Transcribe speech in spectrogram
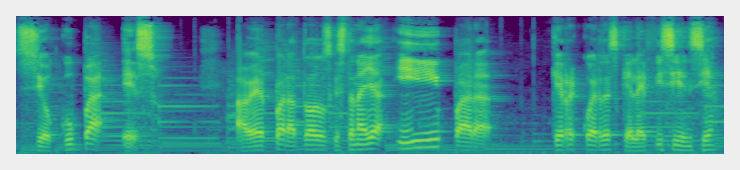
se ocupa eso. A ver, para todos los que están allá y para que recuerdes que la eficiencia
